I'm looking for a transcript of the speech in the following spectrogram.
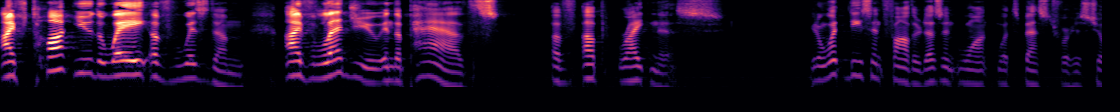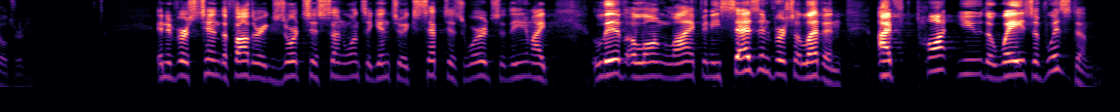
I've taught you the way of wisdom, I've led you in the paths of uprightness. You know, what decent father doesn't want what's best for his children? And in verse 10, the father exhorts his son once again to accept his word so that he might live a long life. And he says in verse 11, I've taught you the ways of wisdom.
